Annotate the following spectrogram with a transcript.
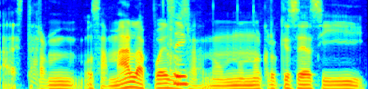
a estar, mm, o sea, mala, pues. Sí. O sea, no, no, no creo que sea así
